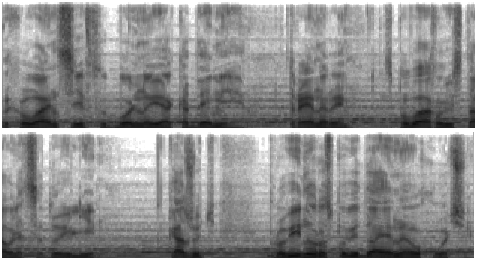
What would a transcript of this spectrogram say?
Вихованці футбольної академії, тренери з повагою ставляться до Іллі. Кажуть, про війну розповідає неохоче.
